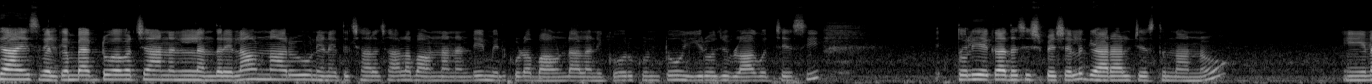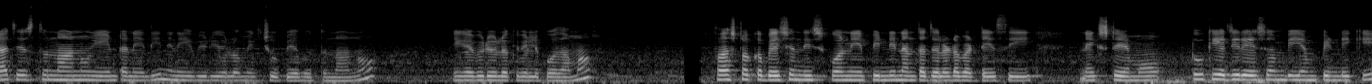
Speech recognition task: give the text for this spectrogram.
guys welcome back to our channel అందరు ఎలా ఉన్నారు? నేనైతే చాలా చాలా బాగున్నానండి. మీరు కూడా బాగుండాలని కోరుకుంటూ ఈరోజు వ్లాగ్ వచ్చేసి తొలి ఏకాదశి స్పెషల్ గారాలు చేస్తున్నాను. ఎలా చేస్తున్నాను ఏంటనేది నేను ఈ వీడియోలో మీకు చూపించబోతున్నాను ఇక వీడియోలోకి వెళ్ళిపోదామా? ఫస్ట్ ఒక బేషన్ తీసుకొని పిండినంతా జల్లడబట్టేసి నెక్స్ట్ ఏమో టూ కేజీ రేషన్ బియ్యం పిండికి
